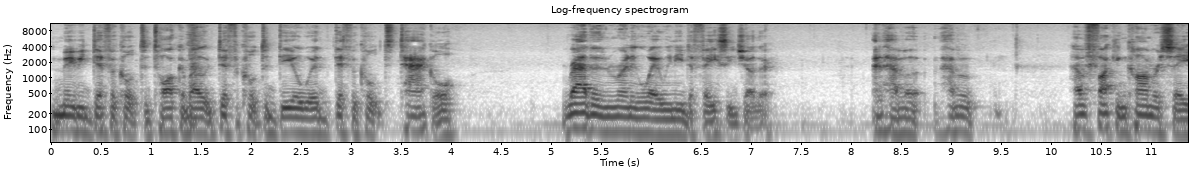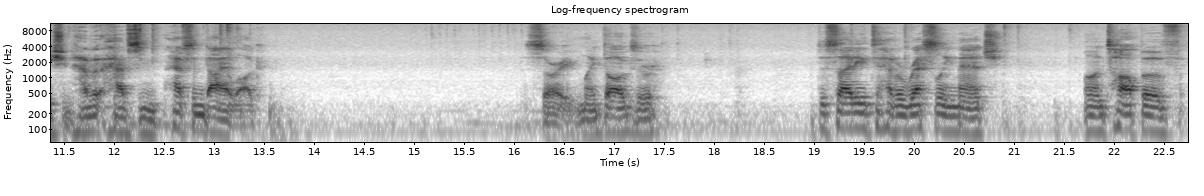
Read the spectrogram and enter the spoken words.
may be difficult to talk about, difficult to deal with, difficult to tackle rather than running away, we need to face each other and have a have a have a fucking conversation. Have a have some have some dialogue. Sorry, my dogs are deciding to have a wrestling match on top of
